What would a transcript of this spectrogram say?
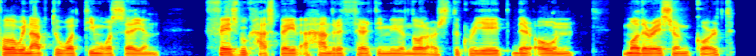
following up to what tim was saying facebook has paid 130 million dollars to create their own moderation court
